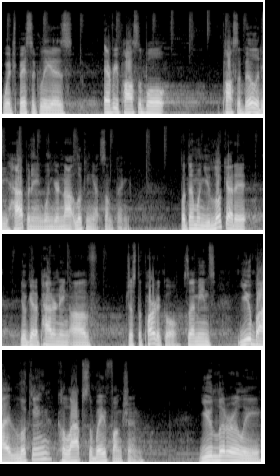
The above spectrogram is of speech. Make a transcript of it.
which basically is every possible possibility happening when you're not looking at something. But then when you look at it, you'll get a patterning of just a particle. So that means you, by looking, collapse the wave function. You literally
